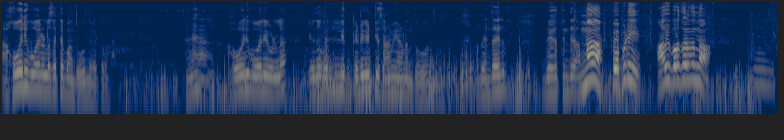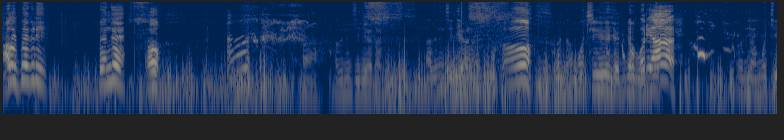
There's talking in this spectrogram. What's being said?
അഹോരി പോലുള്ള സെറ്റപ്പാണ് തോന്നുന്നു കേട്ടോ. ഹോര് പോലെയുള്ള ഏതോ വലിയ കെടുകെട്ടി സ്വാമിയാണെന്ന് തോന്നുന്നു. അപ്പോൾ എന്തായാലും ഇദ്ദേഹത്തിന്റെ അമ്മ ഇപ്പം എപ്പടി? ആവി പുറത്തിറങ്ങുന്നോ? ആവി ഇപ്പം എക്കടി ഇപ്പം എങ്കേ ഓ. ആ. അതിനും ചിരിയാട്ടോ. അതിനും ചിരിയാണ്. ഓ എന്റെ അമ്മച്ചി എന്റെ എന്റെ അമ്മച്ചി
